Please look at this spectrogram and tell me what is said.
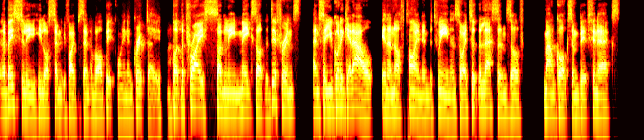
a, basically he lost 75% of our Bitcoin and crypto, but the price suddenly makes up the difference. And so you got to get out in enough time in between. And so I took the lessons of Mount Gox and Bitfinex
